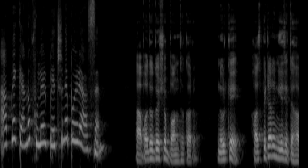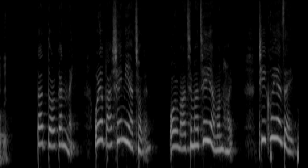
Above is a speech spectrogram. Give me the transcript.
আপনি কেন ফুলের পেছনে পড়ে আছেন? আপাতত এসব বন্ধ করো। নূরকে হসপিটালে নিয়ে যেতে হবে। তার দরকার নাই। ওরা বাসায় নিয়ে চলেন। ওর মাঝে মাঝেই এমন হয়। ঠিক হইয়া যাইব।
